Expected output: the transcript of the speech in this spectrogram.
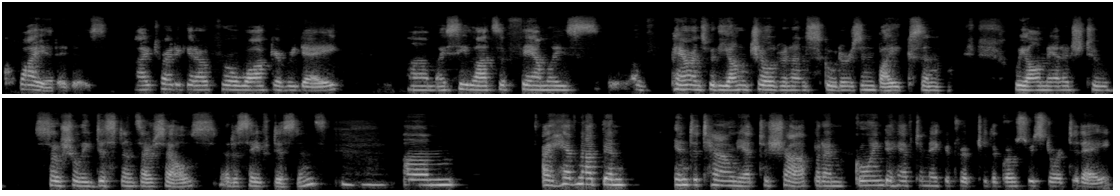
quiet it is. I try to get out for a walk every day. Um, I see lots of families parents with young children on scooters and bikes, and we all managed to socially distance ourselves at a safe distance. Mm-hmm. Um, I have not been into town yet to shop, but I'm going to have to make a trip to the grocery store today.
